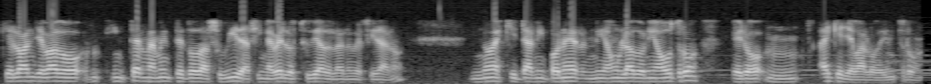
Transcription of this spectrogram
que lo han llevado internamente toda su vida sin haberlo estudiado en la universidad, ¿no? No es quitar ni poner ni a un lado ni a otro, pero mm, hay que llevarlo dentro.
